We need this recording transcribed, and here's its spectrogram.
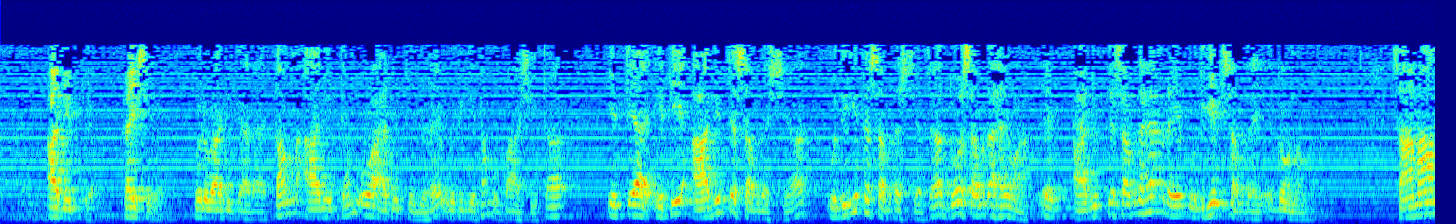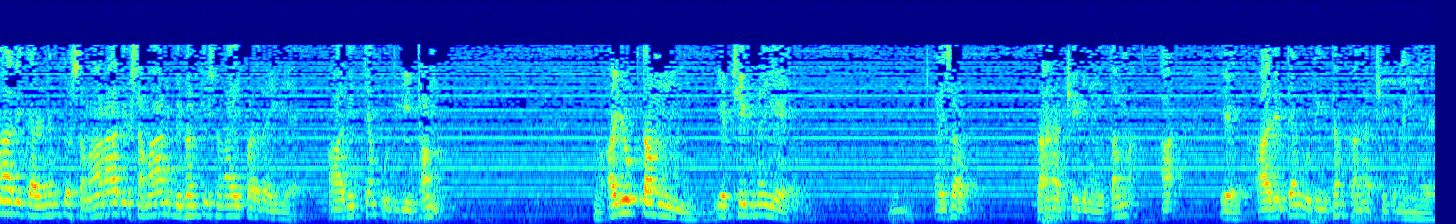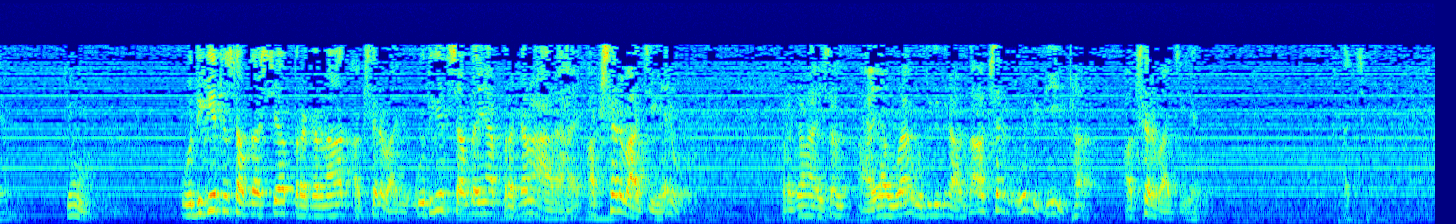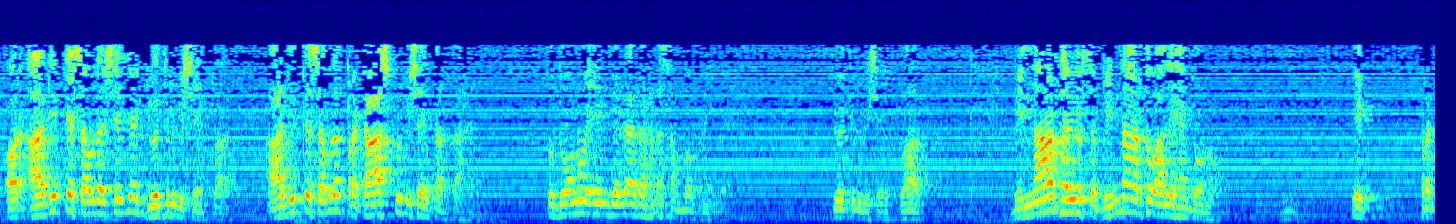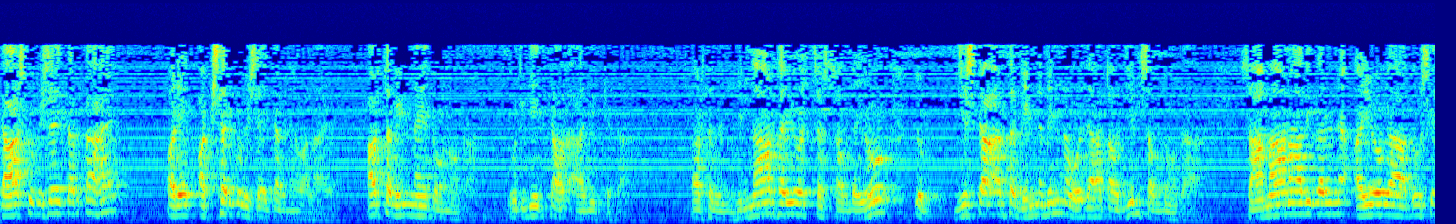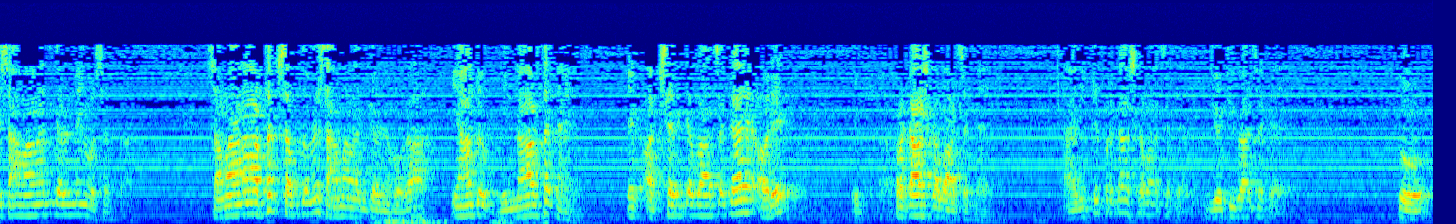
आदित्य। कैसे? पूर्वादि कह रहा है, तम आदित्यम, वो आदित्य जो है, उद्गीतम उपासित। इति आदित्य शब्द से उदगित शब्द से दो शब्द है वहाँ। एक आदित्य शब्द है और एक उदगित शब्द है दोनों। समानाधिकरण तो समानादि समान विभक्ति सुनाई पड़ रही है। आदित्यम उद्गीतम। अयुक्तम, ये ठीक नहीं है। ऐसा कहना ठीक नहीं। तम ये आदित्यम उदगितम कहना ठीक नहीं है। क्यों? उद्गित शब्द से प्रकरणात अक्षरवाची। उद्गित शब्द यहाँ प्रकरण आ रहा है, अक्षरवाची है वो। प्रकरण ऐसा आया हुआ है, उद्गित का अर्थ अक्षर, उद्गीत अक्षरवाची है। अच्छा। और आदित्य शब्द से जो ज्योतिर्विषय आदित्य शब्द प्रकाश को विषय करता है। तो दोनों एक जगह रहना संभव नहीं है। ज्योतिर्विषय भिन्नार्थ भिन्न अर्थ वाले हैं दोनों। एक प्रकाश को विषय करता है और एक अक्षर को विषय करने वाला है। अर्थ भिन्न है दोनों का, उद्गीत का और आदित्य का। अर्थ भिन्न। भिन्नार्थ शब्द हो तो जिसका अर्थ भिन्न भिन्न हो जाता और जिन शब्दों का, सामानाधिकरण अयोगा तो उसके सामानाधिकरण नहीं हो सकता। समानार्थक शब्दों में सामानाधिकरण होगा। यहाँ तो भिन्नार्थक है। एक अक्षर का वाचक है और एक प्रकाश का वाचक है। आदित्य प्रकाश का वाचक है ज्योतिवाचक है। तो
